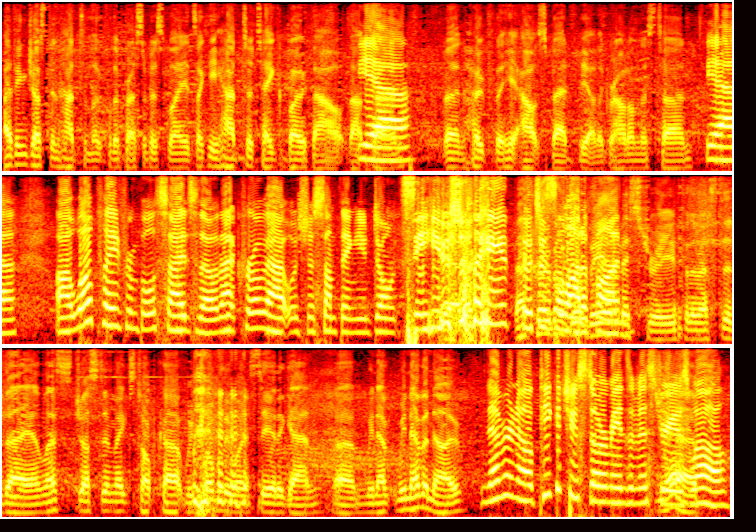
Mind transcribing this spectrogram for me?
I think Justin had to look for the Precipice Blades. Like he had to take both out. yeah. Turn and hopefully he outsped the other Groudon this turn. Yeah. Uh, well played from both sides, though. That Crobat was just something you don't see usually, yeah, which is a lot of fun. a mystery for the rest of the day. Unless Justin makes top cut, we probably won't see it again. Um, we, never, we never know. Never know. Pikachu still remains a mystery yeah. as well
